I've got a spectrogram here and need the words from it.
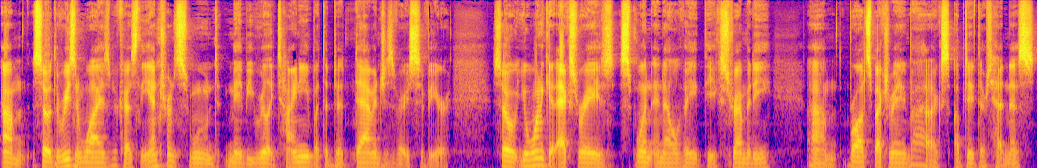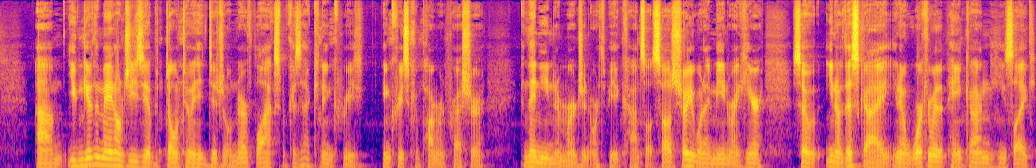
Um, so the reason why is because the entrance wound may be really tiny, but the d- damage is very severe. So you'll want to get X-rays, splint and elevate the extremity, um, broad spectrum antibiotics, update their tetanus. Um, you can give them analgesia, but don't do any digital nerve blocks because that can increase increase compartment pressure and they need an emergent orthopedic consult. So I'll show you what I mean right here. So, you know, this guy, you know, working with a paint gun, he's like,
